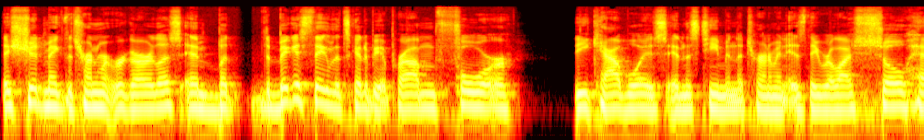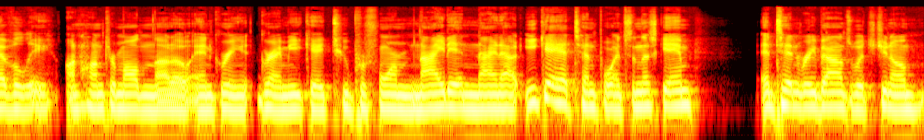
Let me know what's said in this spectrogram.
they should make the tournament regardless. And but the biggest thing that's going to be a problem for the Cowboys and this team in the tournament is they rely so heavily on Hunter Maldonado and Green, Graham Ike to perform night in, night out. Ike had 10 points in this game and 10 rebounds, which, you know,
